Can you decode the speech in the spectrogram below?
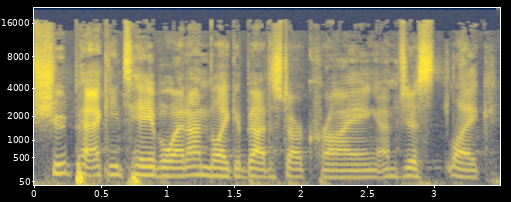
chute packing table and I'm like about to start crying. I'm just like,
